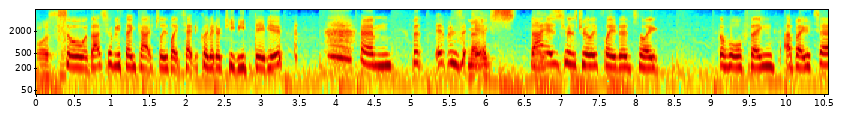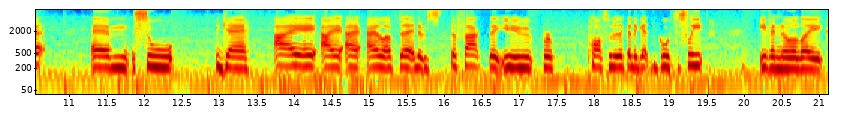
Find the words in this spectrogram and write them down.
was So that's who we think actually like technically made her TV debut. um, but it was it- Nice. that nice. entrance really played into like the whole thing about it. Um, so yeah, I I I, I loved it, and it was the fact that you were possibly going to get to go to sleep. Even though, like,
